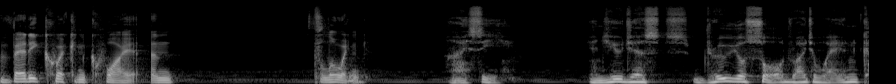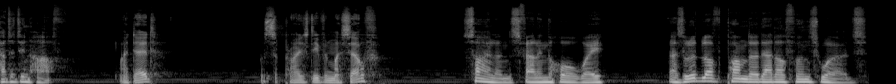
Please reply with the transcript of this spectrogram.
very quick and quiet and flowing. I see. And you just drew your sword right away and cut it in half? I did. I Was surprised even myself. Silence fell in the hallway as Ludlov pondered Adolphus' words.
